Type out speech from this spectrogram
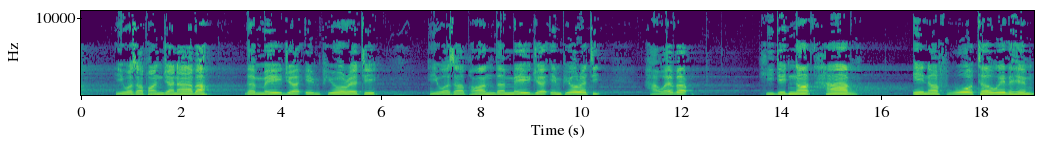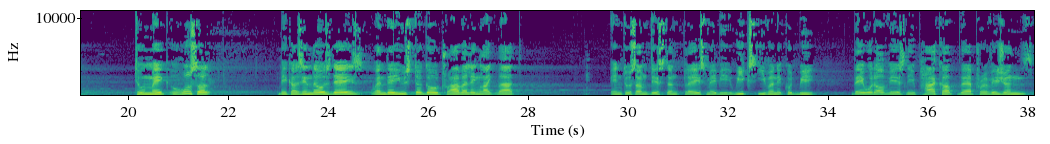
He was upon janaba, the major impurity. He was upon the major impurity. However, he did not have enough water with him to make ghusl because in those days, when they used to go traveling like that, into some distant place, maybe weeks even it could be, they would obviously pack up their provisions,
